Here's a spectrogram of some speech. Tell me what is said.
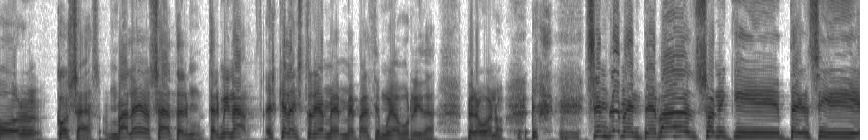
por cosas, ¿vale? O sea, ter- termina... Es que la historia me, me parece muy aburrida, pero bueno. Simplemente van Sonic y Tails y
